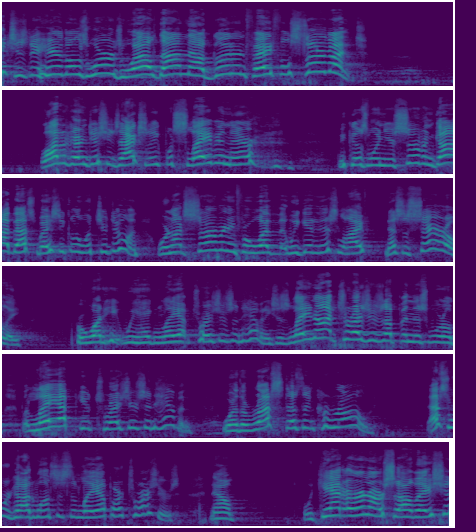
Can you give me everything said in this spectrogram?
anxious to hear those words Well done, thou good and faithful servant. A lot of renditions actually put slave in there because when you're serving God, that's basically what you're doing. We're not serving Him for what we get in this life necessarily, for what he, we can lay up treasures in heaven. He says, Lay not treasures up in this world, but lay up your treasures in heaven where the rust doesn't corrode. That's where God wants us to lay up our treasures. Now, we can't earn our salvation.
